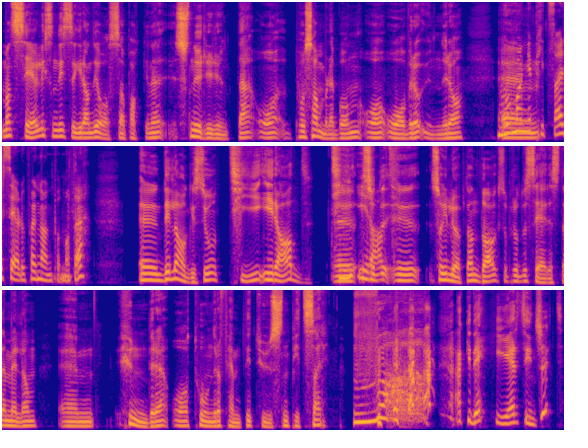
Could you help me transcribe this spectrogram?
man ser jo liksom disse Grandiosa-pakkene snurre rundt deg, og på samlebånd og over og under og Hvor mange eh, pizzaer ser du på en gang, på en måte? Eh, Det lages jo ti i rad. Ti Eh, i så, rad. det, eh, så i løpet av en dag så produseres det mellom em, 100 og 250 000 pizzaer. er ikke det helt sinnssykt?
